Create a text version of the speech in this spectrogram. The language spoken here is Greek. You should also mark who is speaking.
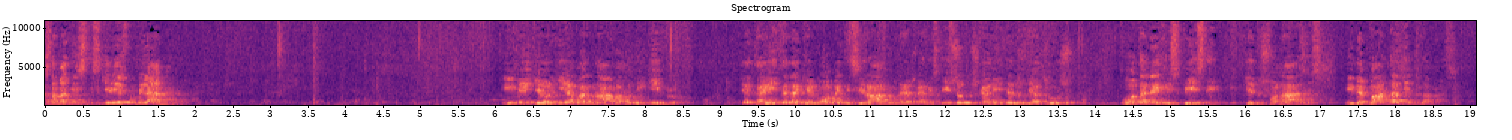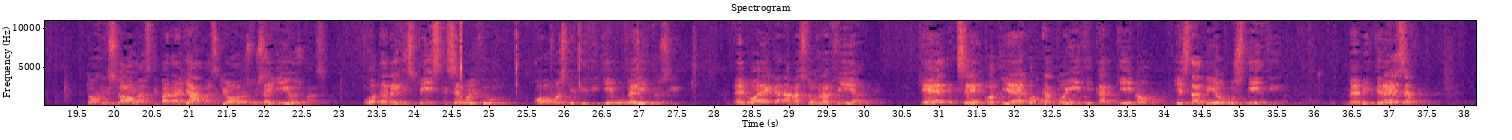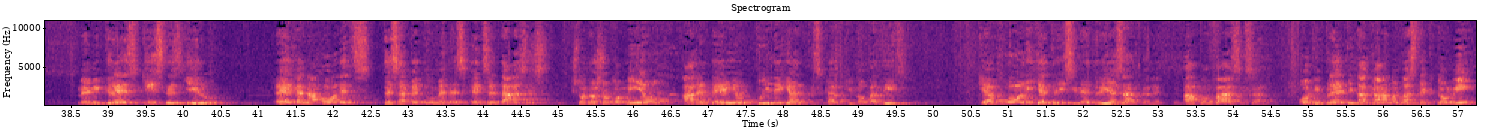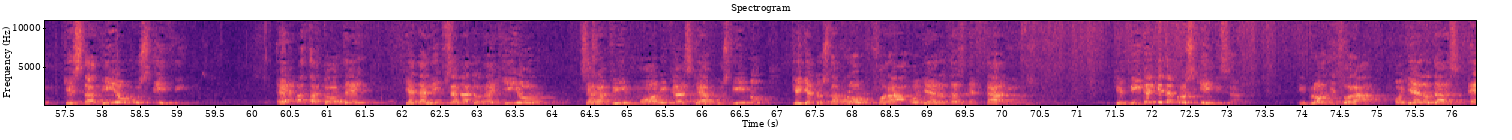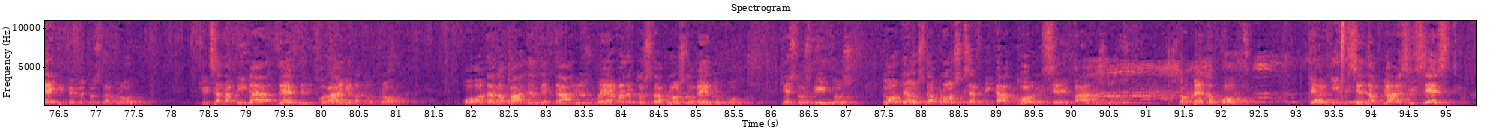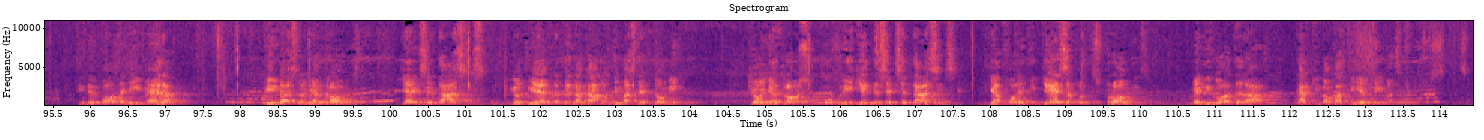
Speaker 1: σταματήσει τις κυρίες που μιλάνε. Είμαι η Γεωργία Βαρνάβα από την Κύπρο και θα ήθελα και εγώ με τη σειρά μου να ευχαριστήσω τους καλύτερους γιατρούς που όταν έχεις πίστη και τους φωνάζεις είναι πάντα δίπλα μας. Το Χριστό μας, την Παναγιά μας και όλους τους Αγίους μας που όταν έχεις πίστη σε βοηθούν όπως και τη δική μου περίπτωση. Εγώ έκανα μαστογραφία και έδειξε ότι έχω κακοήθη καρκίνο και στα δύο μου στήθη με μικρές, με μικρές κίστες γύρω. Έκανα όλες τις απαιτούμενες εξετάσεις στο νοσοκομείο Αρετέιων που είναι για τις καρκινοπαθείς. Και αφού όλοι οι γιατροί συνεδρίασαν, αποφάσισαν ότι πρέπει να κάνω μαστεκτομή και στα δύο μου στήθη. Έμαθα τότε για τα λείψανα των Αγίων Σεραφείμ, Μόνικας και Αυγουστίνου και για το σταυρό που φορά ο γέροντας Νεκτάριος. Και πήγα και τα προσκύνησα. Την πρώτη φορά ο γέροντας έλειπε με το σταυρό του και ξαναπήγα δεύτερη φορά για να τον βρω. Όταν ο Πάτερ Νεκτάριος μου έβαλε το σταυρό στο μέτωπο και στο στήθος, τότε ο σταυρός ξαφνικά κόλλησε πάνω στο, στο μέτωπό μου και αρχίζει να βγάζει ζέστη. Την επόμενη ημέρα πήγα στον γιατρό για εξετάσεις διότι έπρεπε να κάνω τη μαστεκτομή. Και ο γιατρός μου βρήκε τις εξετάσεις διαφορετικές από τις πρώτες, με λιγότερα καρκινοπαθή ευρήματα.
